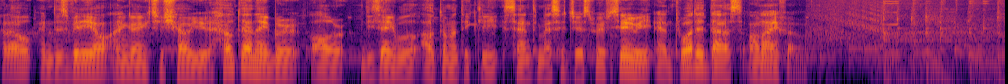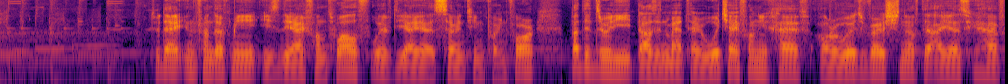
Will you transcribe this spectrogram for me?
Hello, in this video I'm going to show you how to enable or disable automatically send messages with Siri and what it does on iPhone. Today in front of me is the iPhone 12 with the iOS 17.4, but it really doesn't matter which iPhone you have or which version of the iOS you have,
